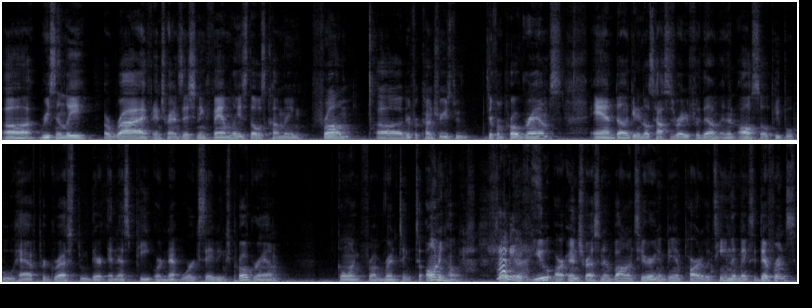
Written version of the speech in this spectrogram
uh, recently arrived and transitioning families, those coming from uh, different countries through different programs and uh, getting those houses ready for them. And then also people who have progressed through their NSP or Network Savings Program going from renting to owning homes. So Fabulous. if you are interested in volunteering and being part of a team that makes a difference,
